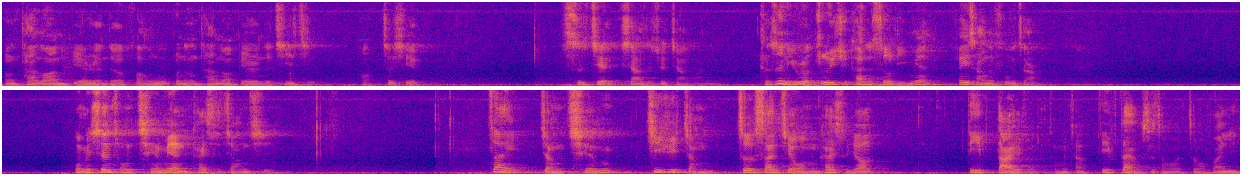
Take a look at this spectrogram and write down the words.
不能贪乱别人的房屋，不能贪乱别人的妻子，好、这些十诫一下子就讲完了。可是你如果注意去看的时候，里面非常的复杂。我们先从前面开始讲起，在讲前继续讲这三届，我们开始要 deep dive，怎么讲 deep dive 是怎么怎么翻译？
